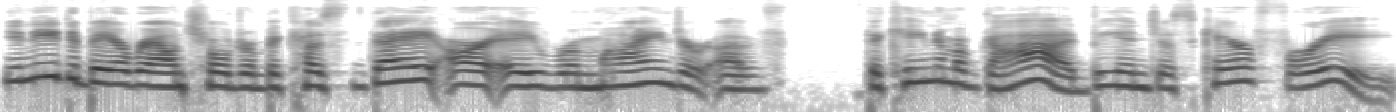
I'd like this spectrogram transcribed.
you need to be around children because they are a reminder of the kingdom of God being just carefree.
